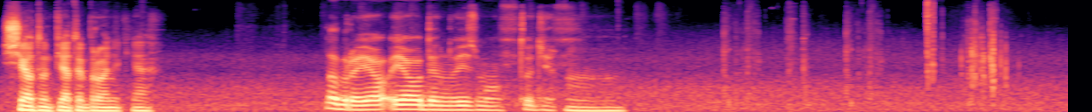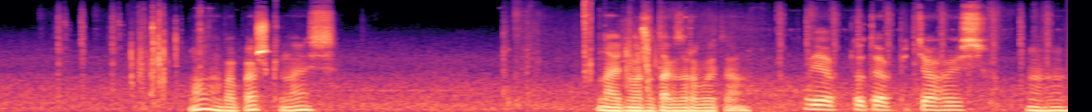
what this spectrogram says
Ще один п'ятий бронік є. Добре, я, я один візьму тоді. Мгм. О, БПшки, найс. Навіть можна так зробити. Я до тебе підтягуюсь. Угу.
